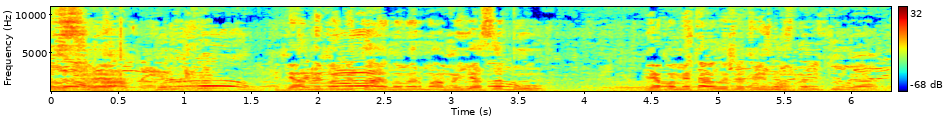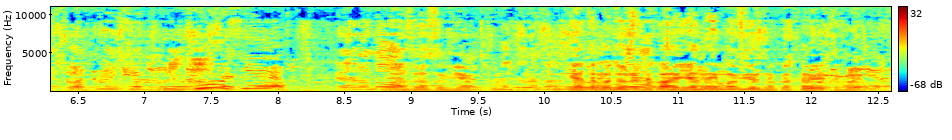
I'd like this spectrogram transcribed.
Все. Я не пам'ятаю номер мами, я забув. Я пам'ятаю лише твій номер. Я зрозумів. Я тебе дуже кохаю, я неймовірно кохаю тебе.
